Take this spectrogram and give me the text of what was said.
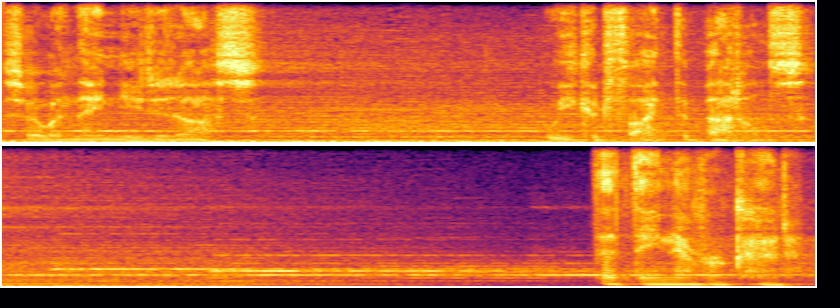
So when they needed us, we could fight the battles. that they never could.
